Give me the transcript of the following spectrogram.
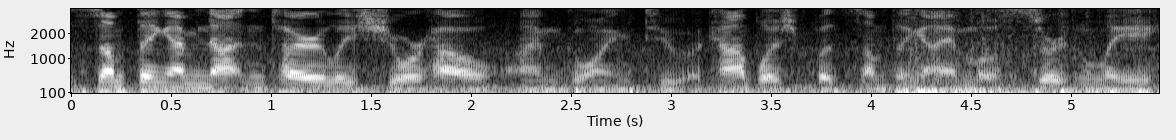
something I'm not entirely sure how I'm going to accomplish, but something I am most certainly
